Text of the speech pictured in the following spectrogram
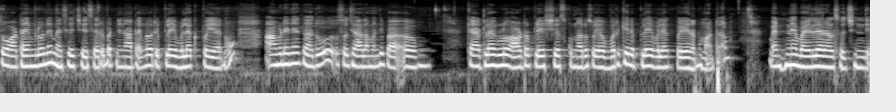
సో ఆ టైంలోనే మెసేజ్ చేశారు. బట్ నేను ఆ టైంలో రిప్లై ఇవ్వలేకపోయాను. ఆవిడనే కాదు సో చాలామంది క్యాటలాగ్లో ఆర్డర్ ప్లేస్ చేసుకున్నారు. సో ఎవరికి రిప్లై ఇవ్వలేకపోయారు అనమాట వెంటనే బయలుదేరాల్సి వచ్చింది.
